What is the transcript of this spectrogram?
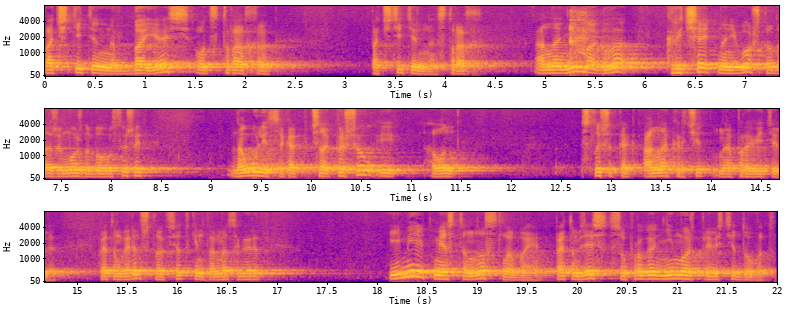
почтительно, боясь от страха, почтительно страх она не могла кричать на него, что даже можно было услышать на улице, как человек пришел, и, а он слышит, как она кричит на правителя. Поэтому говорят, что все-таки информация, говорит, имеет место, но слабая. Поэтому здесь супруга не может привести довод.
